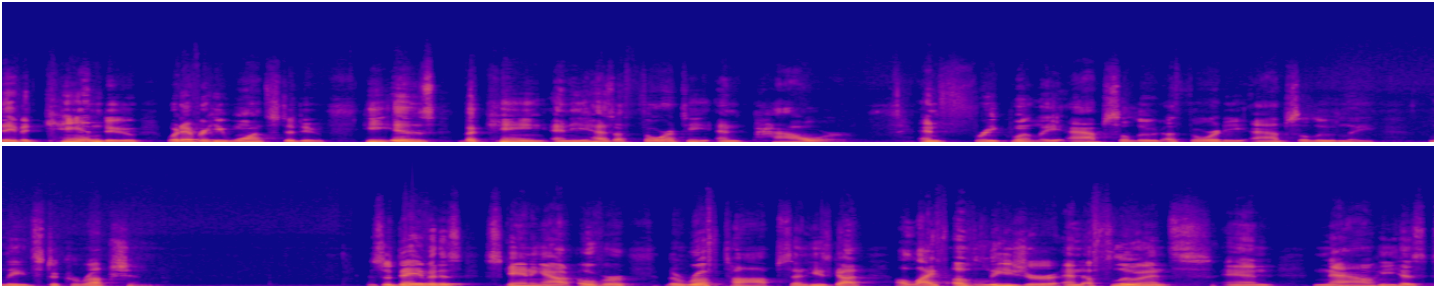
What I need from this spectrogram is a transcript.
David can do whatever he wants to do. He is the king and he has authority and power. And frequently, absolute authority absolutely leads to corruption. And so David is scanning out over the rooftops, and he's got a life of leisure and affluence, and now he has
